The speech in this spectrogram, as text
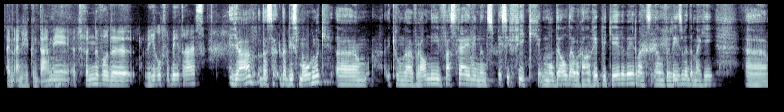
En, en je kunt daarmee het vinden voor de wereldverbeteraars. Ja, dat is, dat is mogelijk. Uh, ik wil me daar vooral niet vastrijden in een specifiek model dat we gaan repliceren weer, want dan verliezen we de magie. Uh,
